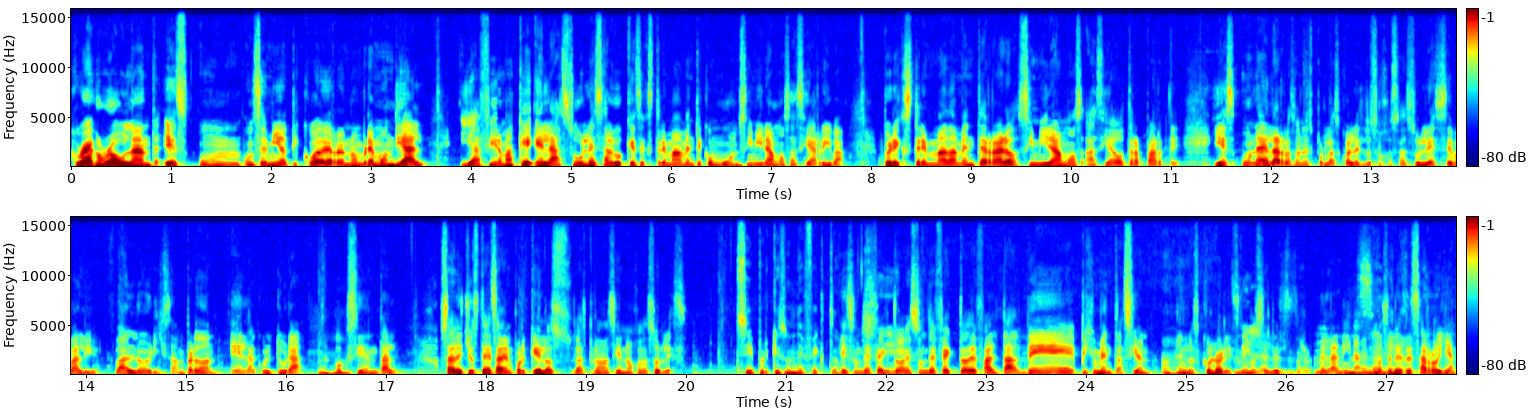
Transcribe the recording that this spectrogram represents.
Greg Rowland es un, un semiótico de renombre mundial y afirma que el azul es algo que es extremadamente común si miramos hacia arriba, pero extremadamente raro si miramos hacia otra parte. Y es una de las razones por las cuales los ojos azules se valorizan perdón, en la cultura occidental. O sea, de hecho ustedes saben por qué los, las personas tienen ojos azules. Sí, porque es un defecto. Es un defecto, Sí. es un defecto de falta de pigmentación Ajá. en los colores, que no se les Melanina. desarrolla. Melanina, no se les desarrolla.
